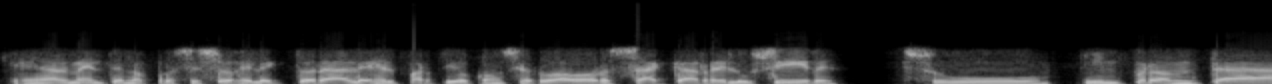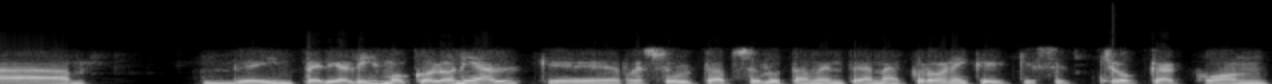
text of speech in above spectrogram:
Generalmente en los procesos electorales el Partido Conservador saca a relucir su impronta de imperialismo colonial que resulta absolutamente anacrónica y que se choca con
